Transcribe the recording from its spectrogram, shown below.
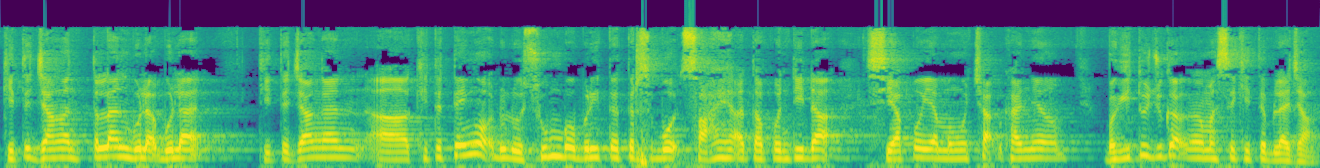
kita jangan telan bulat-bulat kita jangan uh, kita tengok dulu sumber berita tersebut sahih ataupun tidak siapa yang mengucapkannya. Begitu juga dengan masa kita belajar.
